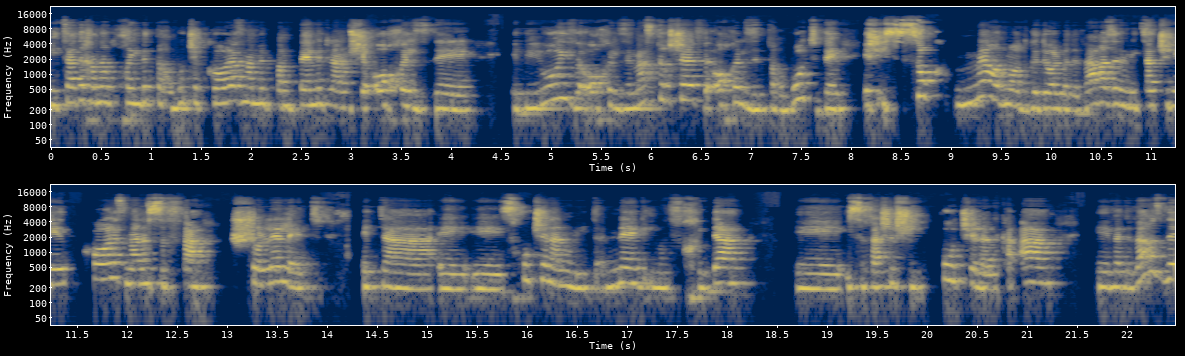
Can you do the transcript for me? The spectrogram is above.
מצד אחד אנחנו חיים בתרבות שכל הזמן מפמפמת לנו שאוכל זה... בילוי ואוכל זה מאסטר שף ואוכל זה תרבות, ויש עיסוק מאוד מאוד גדול בדבר הזה, ומצד שני כל הזמן השפה שוללת את הזכות שלנו להתענג, היא מפחידה, היא שפה של שיפוט, של הלקאה, והדבר הזה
